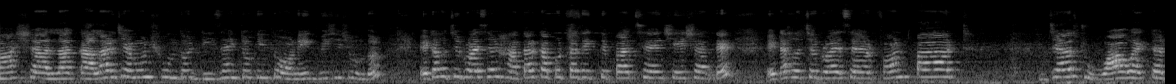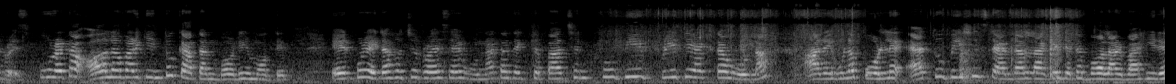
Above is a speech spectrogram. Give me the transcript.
মাশাআল্লাহ কালার যেমন সুন্দর ডিজাইনটাও কিন্তু অনেক বেশি সুন্দর। এটা হচ্ছে ড্রেসের হাতার কাপড়টা দেখতে পাচ্ছেন সেই সাথে। এটা হচ্ছে ড্রেসের ফ্রন্ট পার্ট জাস্ট ওয়াও একটা ড্রেস পুরোটা অল ওভার কিন্তু কাতান বডির মধ্যে। এরপর এটা হচ্ছে ড্রেসের ওড়নাটা দেখতে পাচ্ছেন। খুবই প্রিটি একটা ওড়না। আর এগুলো পরলে এত বেশি স্ট্যান্ডার্ড লাগে যেটা বলার বাহিরে।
